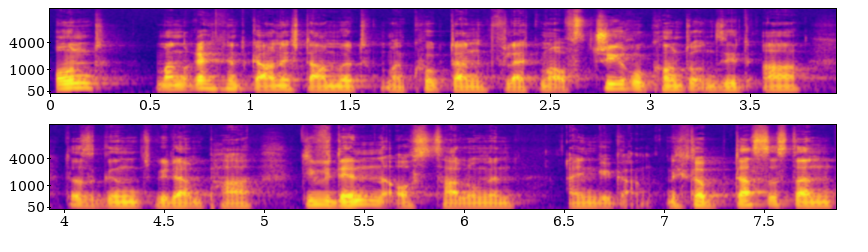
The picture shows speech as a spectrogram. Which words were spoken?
und man rechnet gar nicht damit. Man guckt dann vielleicht mal aufs Girokonto und sieht, ah, da sind wieder ein paar Dividendenauszahlungen eingegangen. ich glaube, das ist dann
